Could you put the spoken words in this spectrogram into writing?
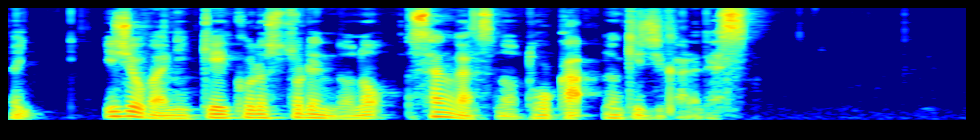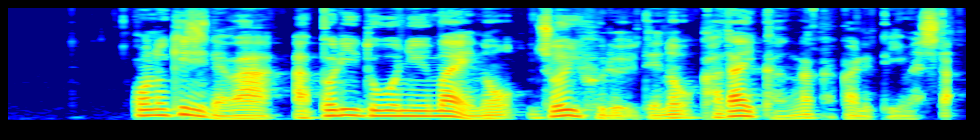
はい。以上が日経クロストレンドの3月の10日の記事からです。この記事ではアプリ導入前のジョイフルでの課題感が書かれていました。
